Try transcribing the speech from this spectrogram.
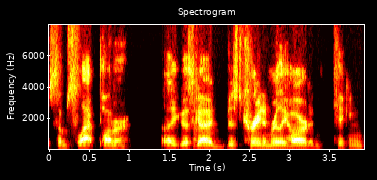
some slap punter. Like this guy uh-huh. is training really hard and kicking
